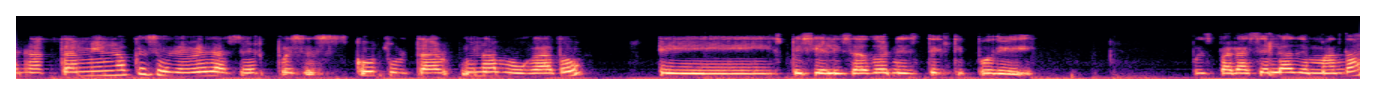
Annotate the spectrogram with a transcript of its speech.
Bueno, también lo que se debe de hacer pues es consultar un abogado eh, especializado en este tipo de, pues para hacer la demanda,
